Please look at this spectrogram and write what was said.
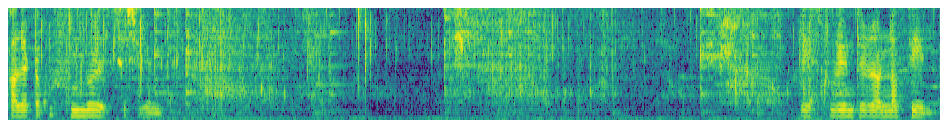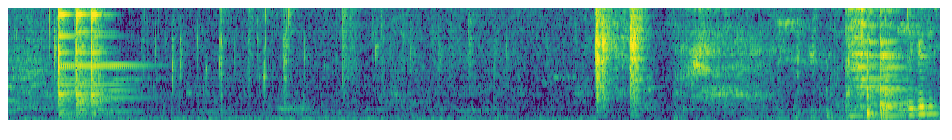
কালারটা খুব সুন্দর এসছে চিকেন রেস্টুরেন্টের রান্না ফেল ঢেকে দিই।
